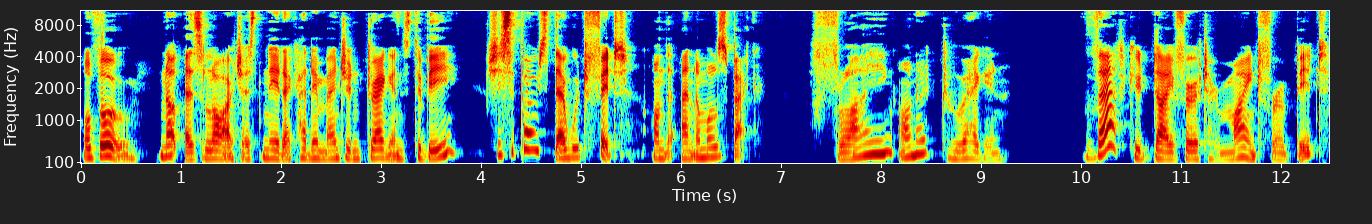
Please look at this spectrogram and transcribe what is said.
although not as large as Nedek had imagined dragons to be, she supposed they would fit on the animal's back. Flying on a dragon. That could divert her mind for a bit.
